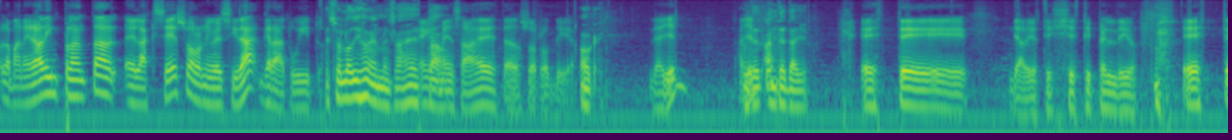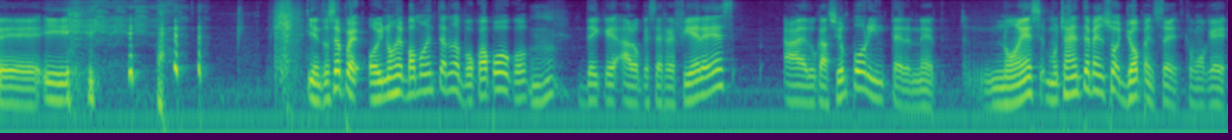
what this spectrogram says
la manera de implantar el acceso a la universidad gratuito. Eso lo dijo en el mensaje de Estado. En el mensaje de Estado los otros días. Ok. ¿De ayer? antes de ayer. Este. Ya, yo estoy, estoy perdido. Este. Y. y entonces, pues, hoy nos vamos enterando poco a poco de que a lo que se refiere es a educación por internet. No es. Mucha gente pensó, yo pensé, como que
